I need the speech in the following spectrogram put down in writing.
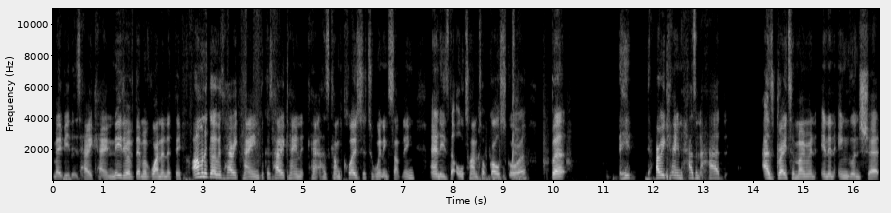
maybe it is Harry Kane. Neither of them have won anything. I'm gonna go with Harry Kane because Harry Kane has come closer to winning something, and he's the all-time top goal scorer. But he Harry Kane hasn't had as great a moment in an England shirt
